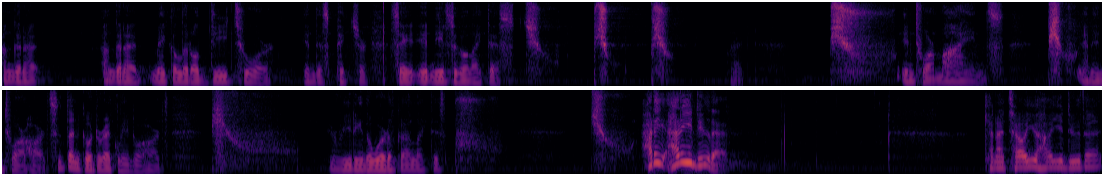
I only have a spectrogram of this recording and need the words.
I'm going to I'm going to make a little detour in this picture. Say it needs to go like this. Right? Into our minds and into our hearts. It doesn't go directly into our hearts. You're reading the Word of God like this. How do you, how do, you do that? Can I tell you how you do that?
